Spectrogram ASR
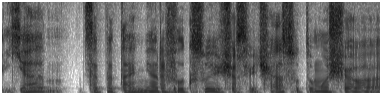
я це питання рефлексую час від часу, тому що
